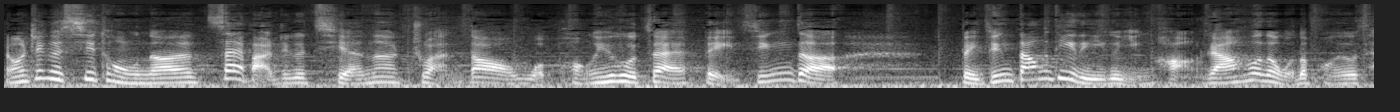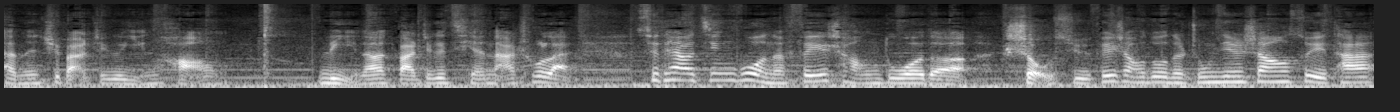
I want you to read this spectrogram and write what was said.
然后这个系统呢，再把这个钱呢转到我朋友在北京的北京当地的一个银行，然后呢，我的朋友才能去把这个银行里呢把这个钱拿出来，所以他要经过呢非常多的手续，非常多的中间商，所以他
